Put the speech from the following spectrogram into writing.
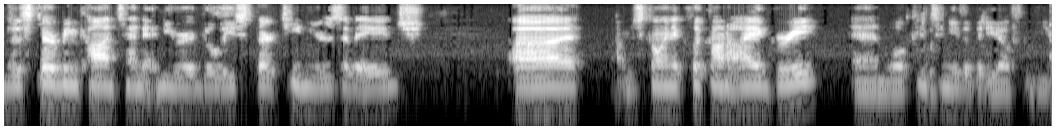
disturbing content and you're at least 13 years of age, uh, I'm just going to click on I agree and we'll continue the video from here.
